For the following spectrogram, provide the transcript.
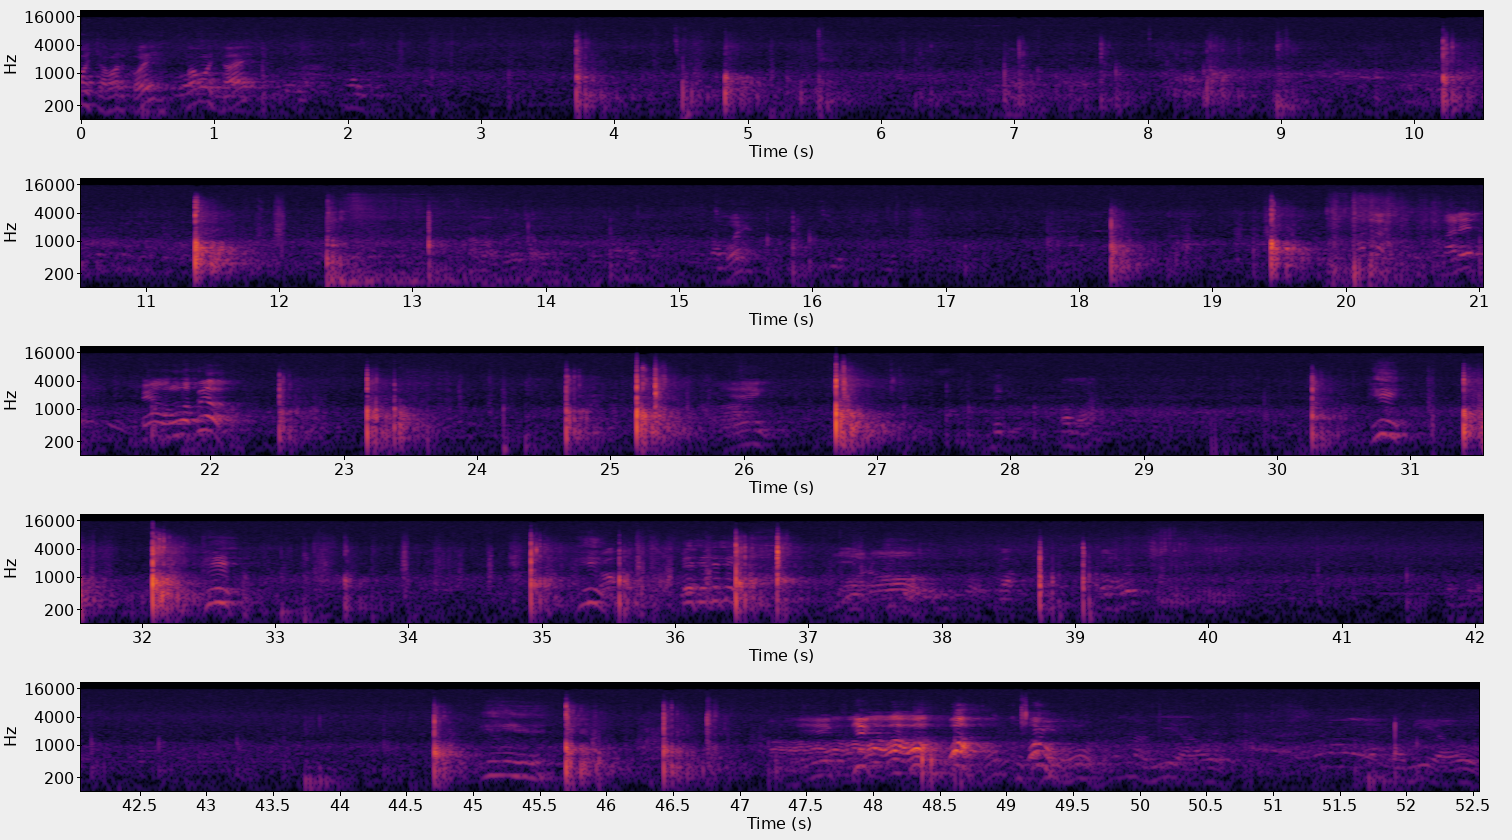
Vamos esta, Marco, ¿eh? Vamos esta, ¿eh? Vamos, aprovecha, Vamos, ¿eh? Atrás, ¿vale? Pegado, los dos pegados. Bien. Vamos, eh. Eh. Eh. Eh. Vete, vete. No, no. Va. Vamos, eh. Eh. Bien. Va, va, va, va. Vamos. Mamma mia, oh. Mamma mia, oh.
